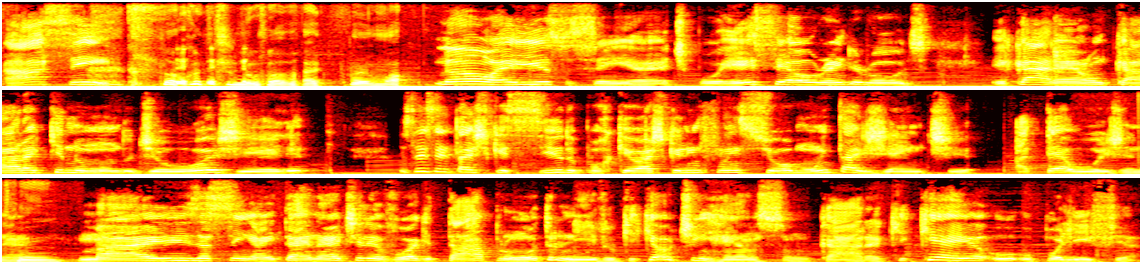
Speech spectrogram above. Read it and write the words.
Ah, sim. Só continua, vai, foi mal. Não, é isso, sim. É tipo, esse é o Randy Rhodes. E, cara, é um cara que no mundo de hoje, ele. Não sei se ele tá esquecido, porque eu acho que ele influenciou muita gente até hoje, né? Sim. Mas, assim, a internet levou a guitarra para um outro nível. O que, que é o Tim Henson, cara? O que, que é o, o Polífia?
